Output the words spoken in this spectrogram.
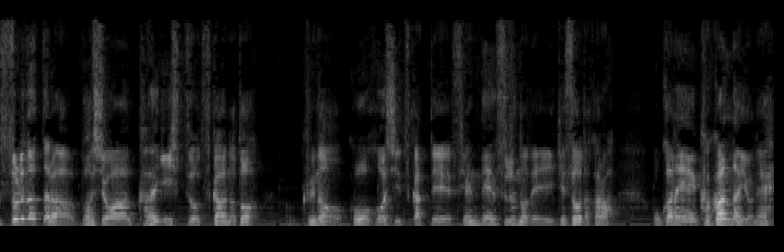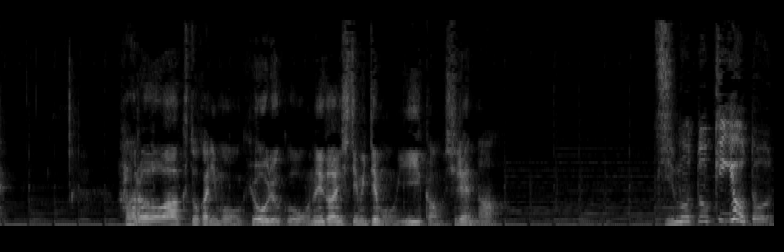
それだったら場所は会議室を使うのと、区の広報誌使って宣伝するのでいけそうだから、お金かかんないよね。ハローワークとかにも協力をお願いしてみてもいいかもしれんな。地元企業と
